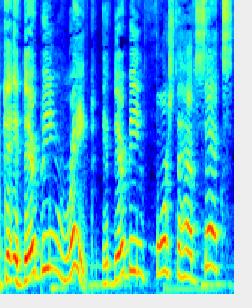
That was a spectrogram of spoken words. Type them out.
Okay, if they're being raped, if they're being forced to have sex,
